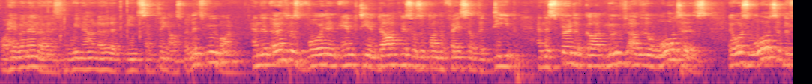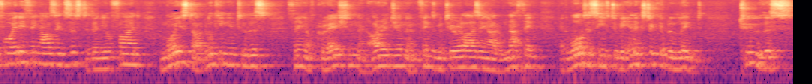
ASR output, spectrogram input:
or heaven and earth. We now know that means something else, but let's move on. And the earth was void and empty, and darkness was upon the face of the deep, and the Spirit of God moved over the waters. There was water before anything else existed, and you'll find the more you start looking into this thing of creation and origin and things materializing out of nothing, that water seems to be inextricably linked to this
